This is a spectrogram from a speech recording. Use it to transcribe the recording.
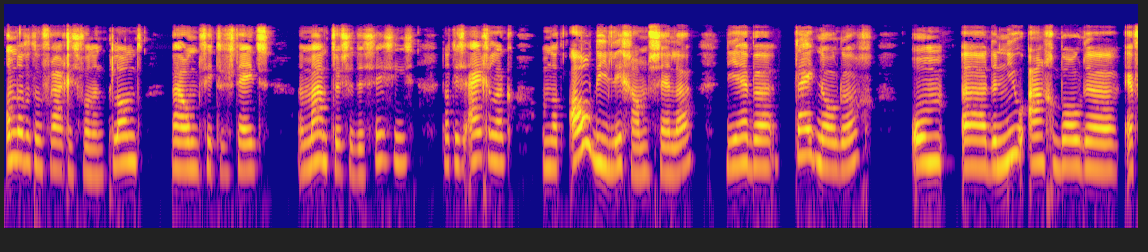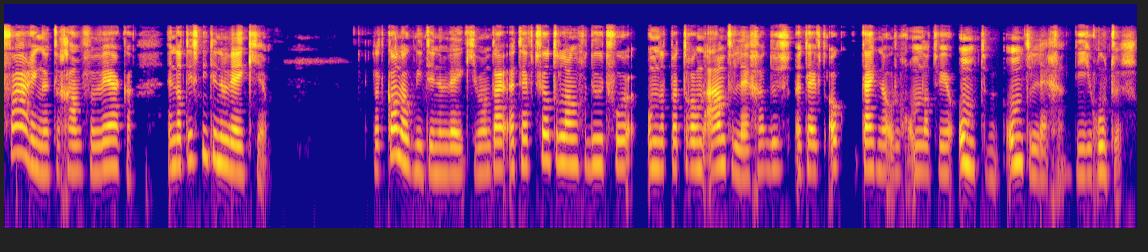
Omdat het een vraag is van een klant, waarom zit er steeds een maand tussen de sessies? Dat is eigenlijk omdat al die lichaamcellen, die hebben tijd nodig om uh, de nieuw aangeboden ervaringen te gaan verwerken. En dat is niet in een weekje. Dat kan ook niet in een weekje, want daar, het heeft veel te lang geduurd voor, om dat patroon aan te leggen. Dus het heeft ook tijd nodig om dat weer om te, om te leggen, die routes.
